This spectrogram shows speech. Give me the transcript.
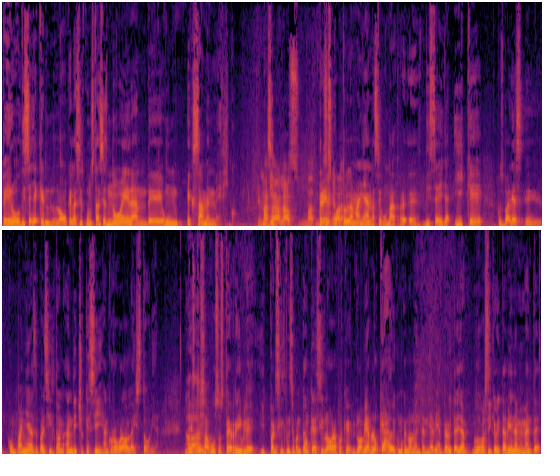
pero dice ella que no, que las circunstancias no eran de un examen médico. Y más Y- a las... dice 3, que 4 la- de la mañana, según eh, dice ella, y que pues varias eh, compañeras de Paris Hilton han dicho que sí, han corroborado la historia de Ay. estos abusos terribles y Paris Hilton dice, bueno, tengo que decirlo ahora porque lo había bloqueado y como que no lo entendía bien, pero ahorita ya, pues, ahora sí que ahorita viene a mi mente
